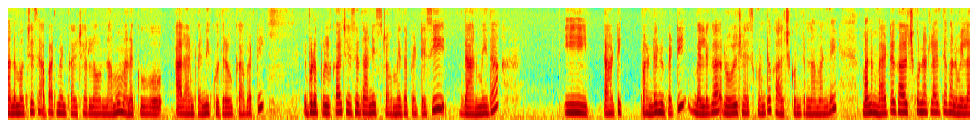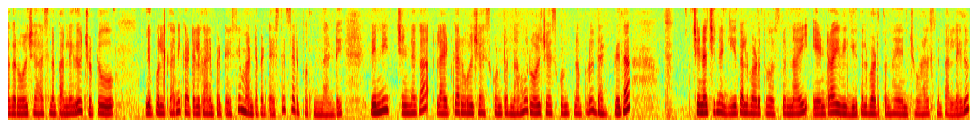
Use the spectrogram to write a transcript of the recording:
మనం వచ్చేసి అపార్ట్మెంట్ కల్చర్లో ఉన్నాము మనకు అలాంటివన్నీ కుదరవు కాబట్టి ఇప్పుడు పుల్కాలు చేసే దాన్ని స్టవ్ మీద పెట్టేసి దాని మీద ఈ తాటి పండును పెట్టి మెల్లగా రోల్ చేసుకుంటూ కాల్చుకుంటున్నామండి. మనం బయట కాల్చుకున్నట్లయితే మనం ఇలాగ రోల్ చేయాల్సిన పని లేదు. చుట్టూ నిప్పులు కానీ కట్టెలు కానీ పెట్టేసి మంట పెట్టేస్తే సరిపోతుందండి. దీన్ని చిన్నగా లైట్గా రోల్ చేసుకుంటున్నాము. రోల్ చేసుకుంటున్నప్పుడు దాని మీద చిన్న చిన్న గీతలు పడుతూ వస్తున్నాయి. ఏంట్రా ఇవి గీతలు పడుతున్నాయి అని చూడాల్సిన పని లేదు.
